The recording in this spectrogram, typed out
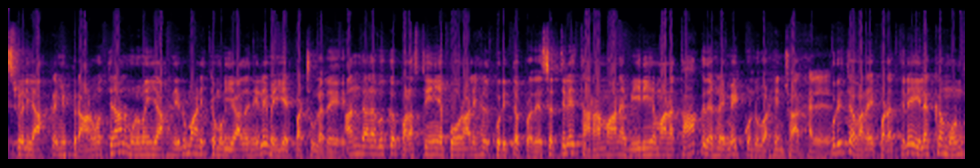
இஸ்ரேலிய ஆக்கிரமிப்பு ராணுவத்தினால் முழுமையாக நிர்மாணிக்க முடியாத நிலைமை ஏற்பட்டுள்ளது. அந்த அளவுக்கு பலஸ்தீனிய போராளிகள் குறித்த பிரதேசத்திலே தரமான வீரியமான தாக்குதல்களை மேற்கொண்டு வருகின்றார்கள். குறித்த வரைபடத்திலே இலக்கம் ஒன்று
